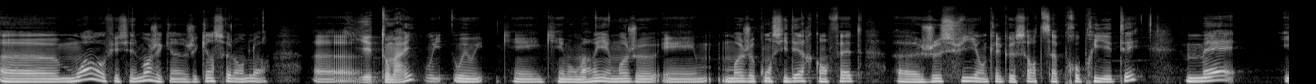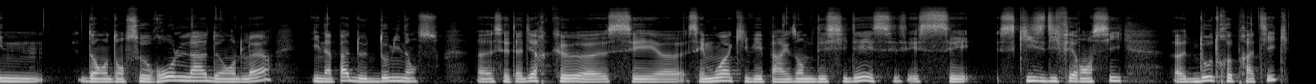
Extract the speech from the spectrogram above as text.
Euh, Moi, officiellement, j'ai qu'un seul handler. Euh, qui est ton mari? Oui, oui, oui, qui est, mon mari. Et moi, je, moi, je considère qu'en fait, je suis en quelque sorte sa propriété, mais dans, dans, ce rôle-là de handler, il n'a pas de dominance. C'est-à-dire que c'est moi qui vais, par exemple, décider, c'est ce qui se différencie euh, d'autres pratiques,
